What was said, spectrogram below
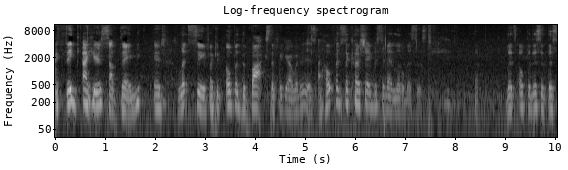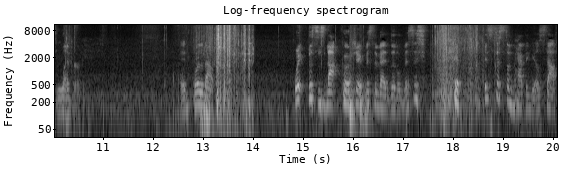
I think I hear something. And let's see if I can open the box to figure out what it is. I hope it's the Crochet Mr. Red Little Misses. Let's open this with this lever. And pour them out. Wait, this is not Crochet Mr. Red Little Misses. it's just some Happy Meal stuff.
